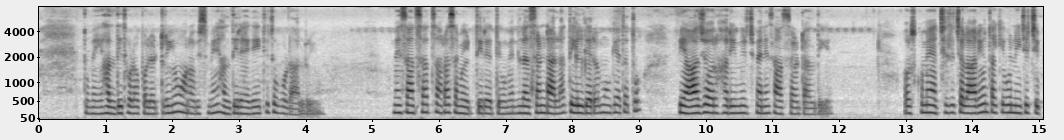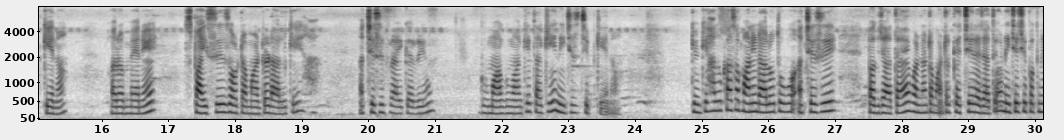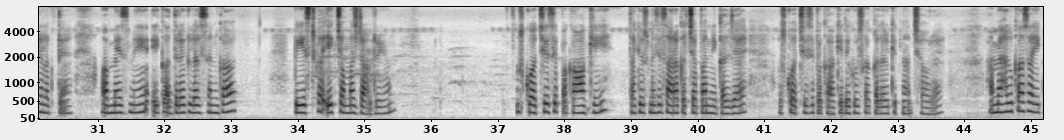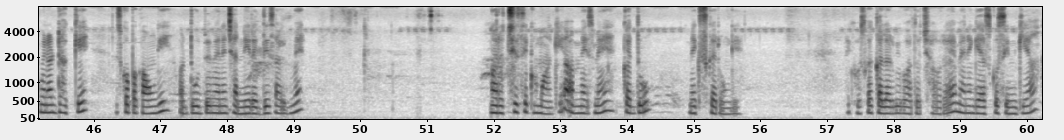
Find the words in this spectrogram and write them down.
तो मैं हल्दी थोड़ा पलट रही हूँ और अब इसमें हल्दी रह गई थी तो वो डाल रही हूँ। मैं साथ साथ सारा समेटती रहती हूँ। मैंने लहसुन डाला, तेल गर्म हो गया था तो प्याज और हरी मिर्च मैंने साथ साथ डाल दिए और उसको मैं अच्छे से चला रही हूँ ताकि वो नीचे चिपके ना। और अब मैंने स्पाइसेस और टमाटर डाल के अच्छे से फ्राई कर रही हूँ। घुमा घुमा के ताकि नीचे से चिपके ना। क्योंकि हल्का सा पानी डालो तो वो अच्छे से पक जाता है, वरना टमाटर कच्चे रह जाते हैं और नीचे चिपकने लगते हैं। अब मैं इसमें एक अदरक लहसुन का पेस्ट का एक चम्मच डाल रही हूँ। उसको अच्छे से पका के, ताकि उसमें से सारा कच्चापन निकल जाए, उसको अच्छे से पका के। देखो इसका कलर कितना अच्छा हो रहा है। अब मैं हल्का सा एक मिनट ढक के इसको पकाऊँगी और दूध पे मैंने छन्नी रख दी साइड में। और अच्छे से घुमा के अब मैं इसमें कद्दू मिक्स करूँगी। देखो, उसका कलर भी बहुत अच्छा हो रहा है। मैंने गैस को सिम किया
